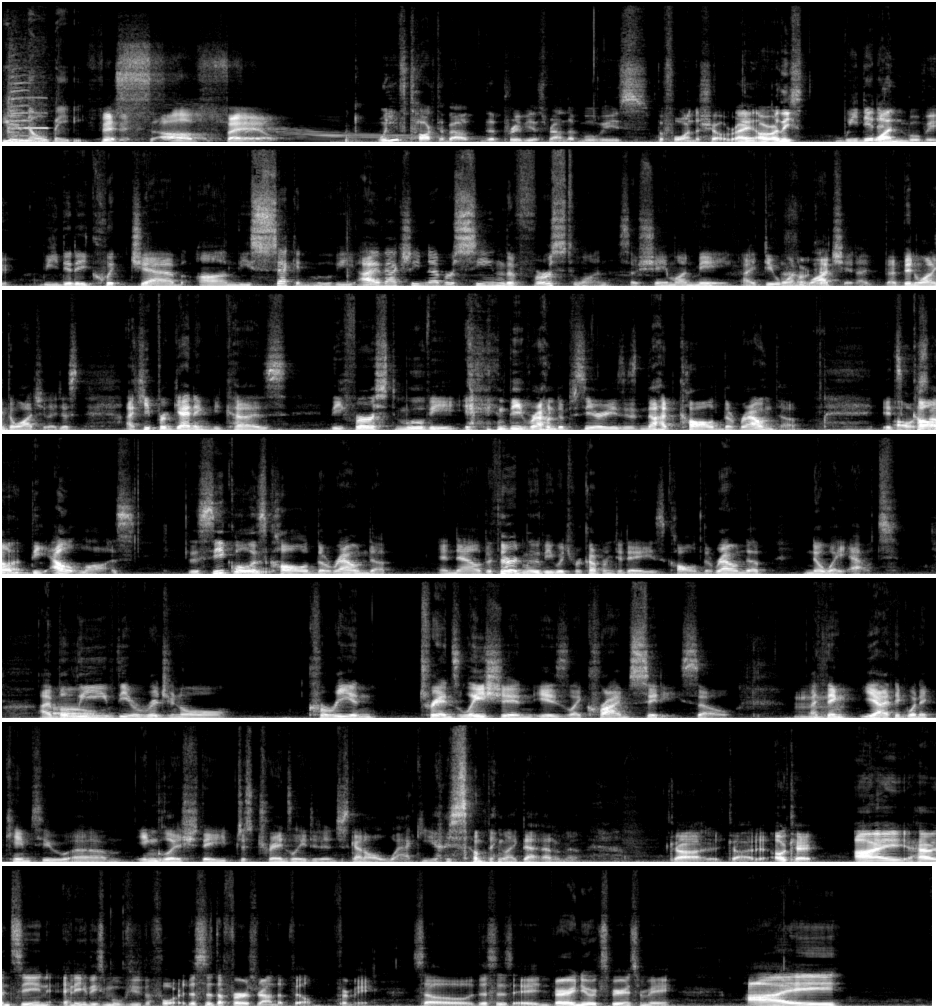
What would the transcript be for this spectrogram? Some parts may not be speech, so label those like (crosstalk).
You know, baby. Fists of Fail. We've talked about the previous roundup movies before on the show, right? Or at least We did one A, movie. we did a quick jab on the second movie. I've actually never seen the first one, so shame on me. I do want to Okay. watch it. I've, I've been wanting to watch it. I just I keep forgetting because the first movie (laughs) in the Roundup series is not called the Roundup. It's Oh, called not? The Outlaws. The sequel is called The Roundup, and now the third movie, which we're covering today, is called The Roundup No Way Out. I believe the original Korean translation is like Crime City. So I think, yeah, I think when it came to um, English, they just translated it and just got all wacky (laughs) or something like that. I don't know. Got it, got it. Okay. I haven't seen any of these movies before. This is the first roundup film for me. So this is a very new experience for me. I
